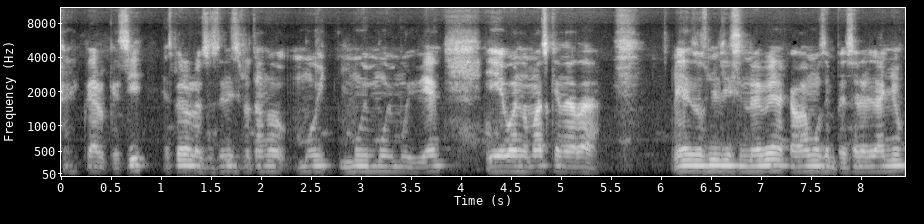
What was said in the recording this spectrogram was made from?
claro que sí, espero los estén disfrutando muy, muy, muy, muy bien. Y bueno, más que nada, es 2019, acabamos de empezar el año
